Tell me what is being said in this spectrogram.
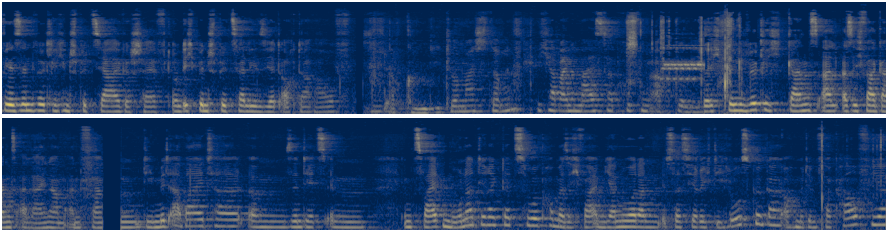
wir sind wirklich ein Spezialgeschäft und ich bin spezialisiert auch darauf. Sind auch Konditormeisterin? Ich habe eine Meisterprüfung abgelegt. Ich bin wirklich ganz, also ich war ganz alleine am Anfang. Die Mitarbeiter ähm, sind jetzt im, im zweiten Monat direkt dazugekommen. Also ich war im Januar, dann ist das hier richtig losgegangen, auch mit dem Verkauf hier.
